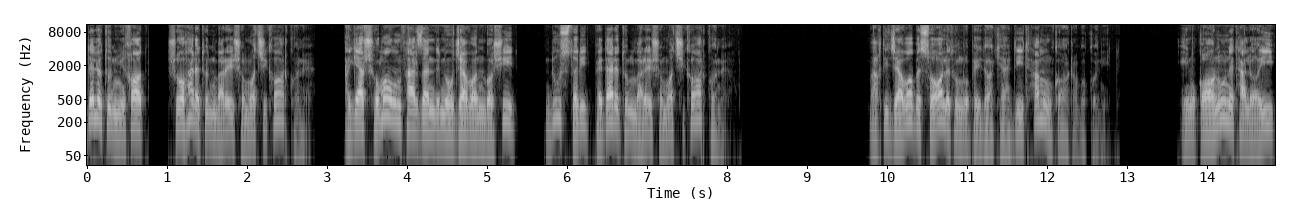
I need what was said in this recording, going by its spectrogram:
دلتون می‌خواد شوهرتون برای شما چیکار کنه؟ اگر شما اون فرزند نوجوان باشید دوست دارید پدرتون برای شما چیکار کنه وقتی جواب سوالتون رو پیدا کردید همون کار رو بکنید این قانون طلایی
